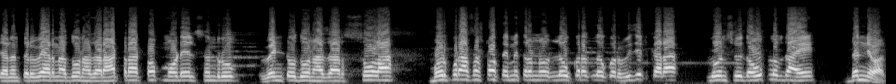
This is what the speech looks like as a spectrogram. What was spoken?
त्यानंतर वेर्ना दोन हजार अठरा टॉप मॉडेल सनरूप वेंटो दोन हजार सोळा भरपूर असा स्टॉक आहे मित्रांनो. लवकरात लवकर व्हिजिट करा. लोन सुविधा उपलब्ध आहे. धन्यवाद.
